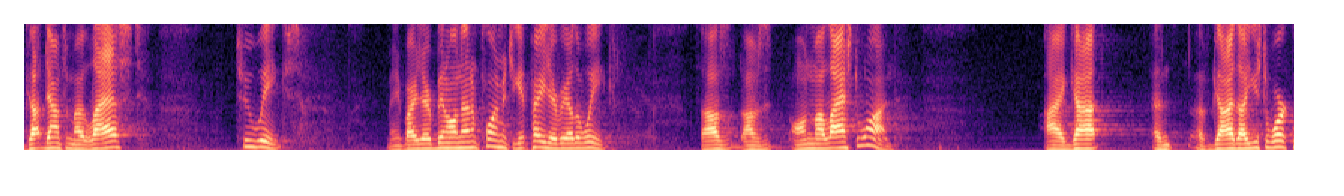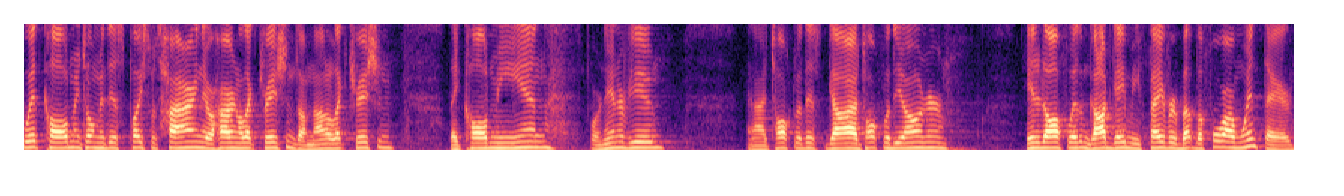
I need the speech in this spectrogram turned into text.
got down to my last two weeks. Anybody's ever been on unemployment, you get paid every other week. So I was, I was on my last one. I got a, a guy that I used to work with called me, told me this place was hiring. They were hiring electricians. I'm not an electrician. They called me in for an interview, and I talked with this guy. I talked with the owner, hit it off with him. God gave me favor. But before I went there,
